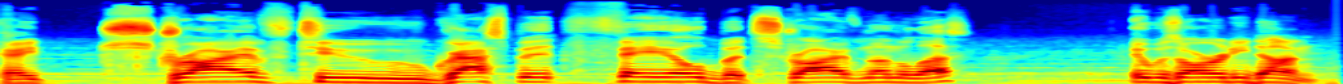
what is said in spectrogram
okay, strive to grasp it, fail, but strive nonetheless. It was already done.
